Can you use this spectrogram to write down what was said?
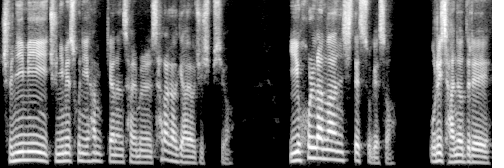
주님이 주님의 손이 함께하는 삶을 살아가게 하여 주십시오. 이 혼란한 시대 속에서 우리 자녀들의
